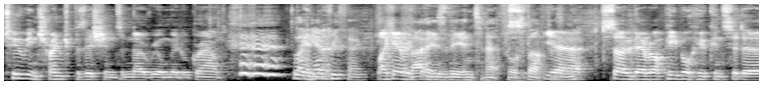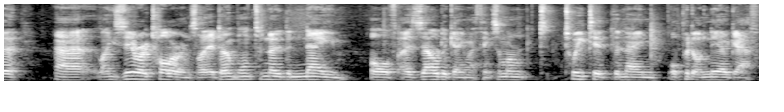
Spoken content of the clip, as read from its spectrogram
two entrenched positions and no real middle ground, like uh, everything. like everything. That is the internet stop. isn't Yeah. So there are people who consider uh, like zero tolerance. Like they don't want to know the name of a Zelda game. I think someone t- tweeted the name or put it on NeoGaf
